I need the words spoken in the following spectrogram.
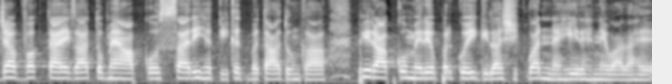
जब वक्त आएगा तो मैं आपको सारी हकीकत बता दूँगा। फिर आपको मेरे ऊपर कोई गिला शिकवा नहीं रहने वाला है।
